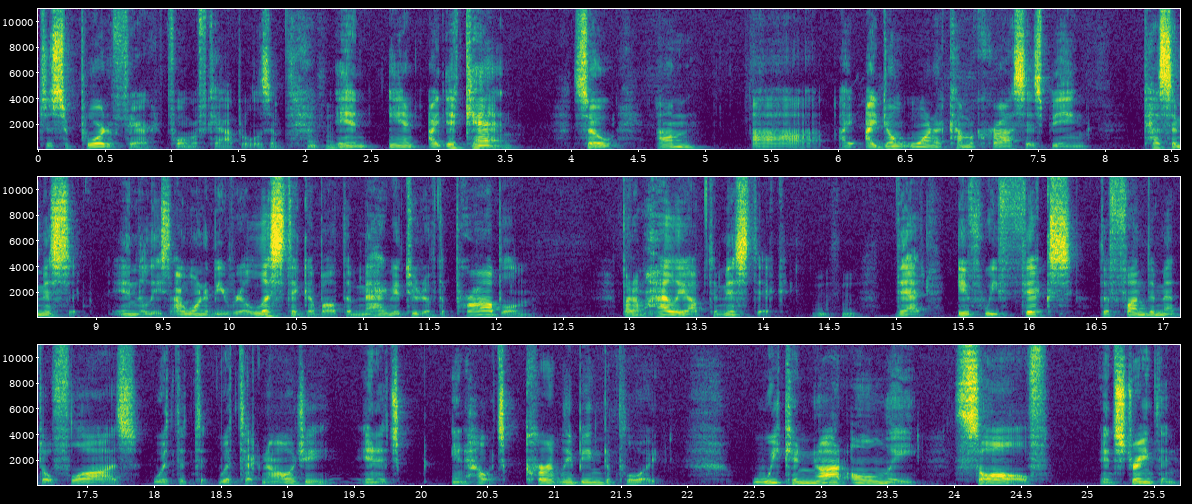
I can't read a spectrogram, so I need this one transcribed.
to support a fair form of capitalism, Mm-hmm. and and I, it can. So um, uh, I, I don't want to come across as being pessimistic in the least. I want to be realistic about the magnitude of the problem, but I'm highly optimistic mm-hmm. that if we fix the fundamental flaws with the with technology in its in how it's currently being deployed, we can not only solve and strengthen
